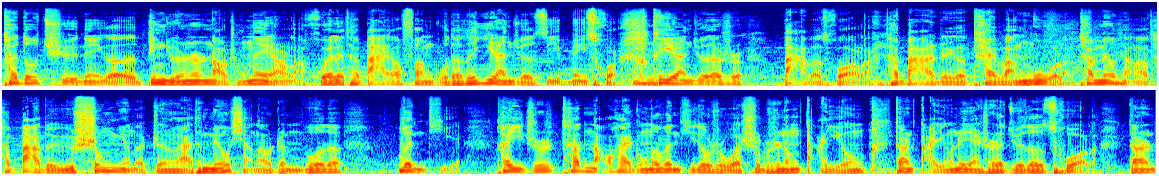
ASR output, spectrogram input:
他都去那个冰巨人那儿闹成那样了，回来他爸要放骨头，他依然觉得自己没错，他依然觉得是爸爸错了，他爸这个太顽固了，他没有想到他爸对于生命的真爱，他没有想到这么多的。问题，他一直他脑海中的问题就是我是不是能打赢？但是打赢这件事他觉得错了。当然，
